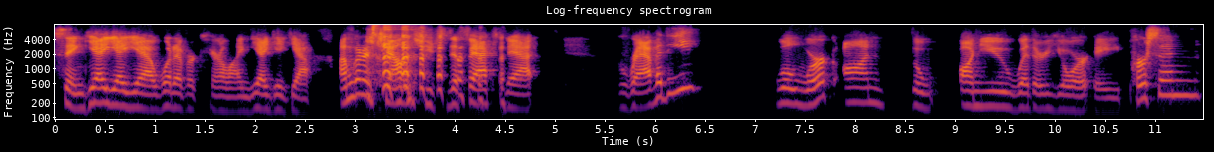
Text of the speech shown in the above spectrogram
saying, yeah, yeah, yeah, whatever, Caroline. Yeah, yeah, yeah. I'm going to challenge you to the fact that gravity will work on the on you whether you're a person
